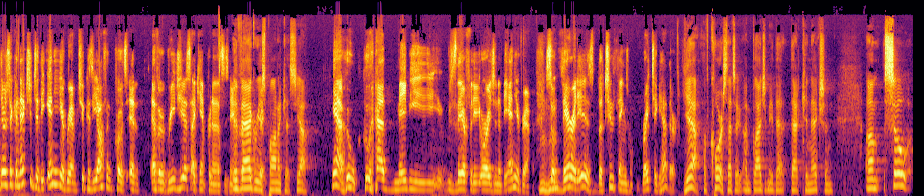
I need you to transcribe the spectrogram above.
there's a connection to the Enneagram too, because he often quotes Ev- Evagrius. I can't pronounce his name. Evagrius Ponticus, yeah. Yeah, who who had maybe was there for the origin of the Enneagram. Mm-hmm. So there it is, the two things right together. Yeah, of course. That's a. I'm glad you made that that connection. Um, so,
